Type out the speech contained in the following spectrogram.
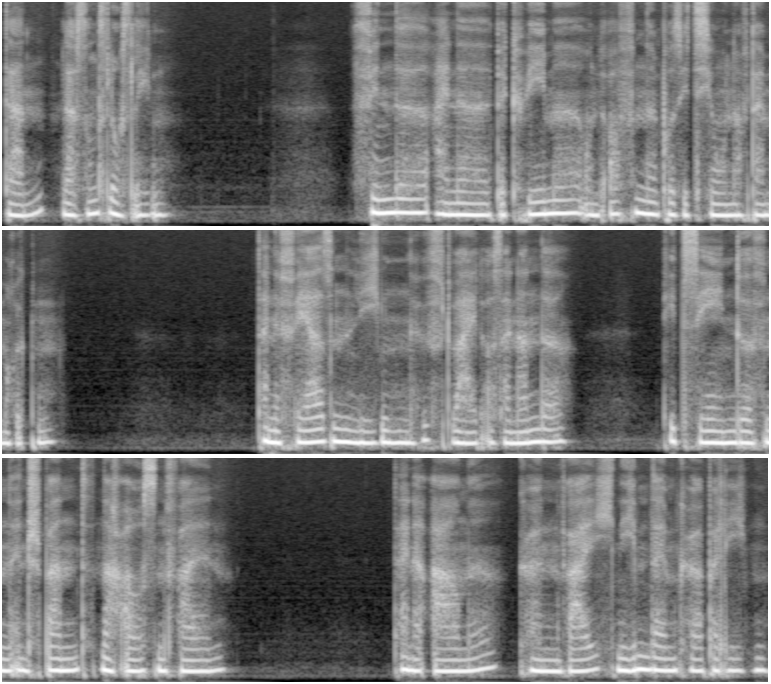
Dann lass uns loslegen. Finde eine bequeme und offene Position auf deinem Rücken. Deine Fersen liegen hüftweit auseinander, die Zehen dürfen entspannt nach außen fallen. Deine Arme können weich neben deinem Körper liegen,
